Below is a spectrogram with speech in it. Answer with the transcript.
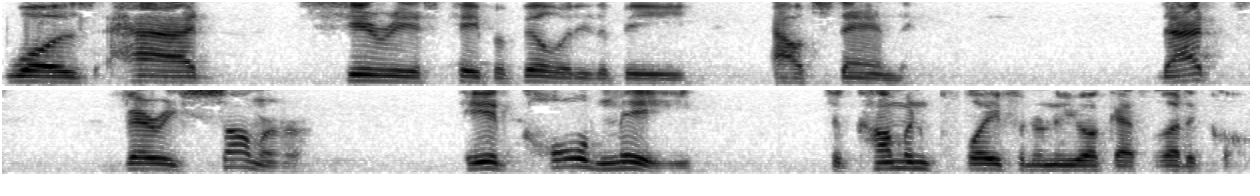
was had serious capability to be outstanding. That very summer, he had called me to come and play for the New York Athletic Club.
